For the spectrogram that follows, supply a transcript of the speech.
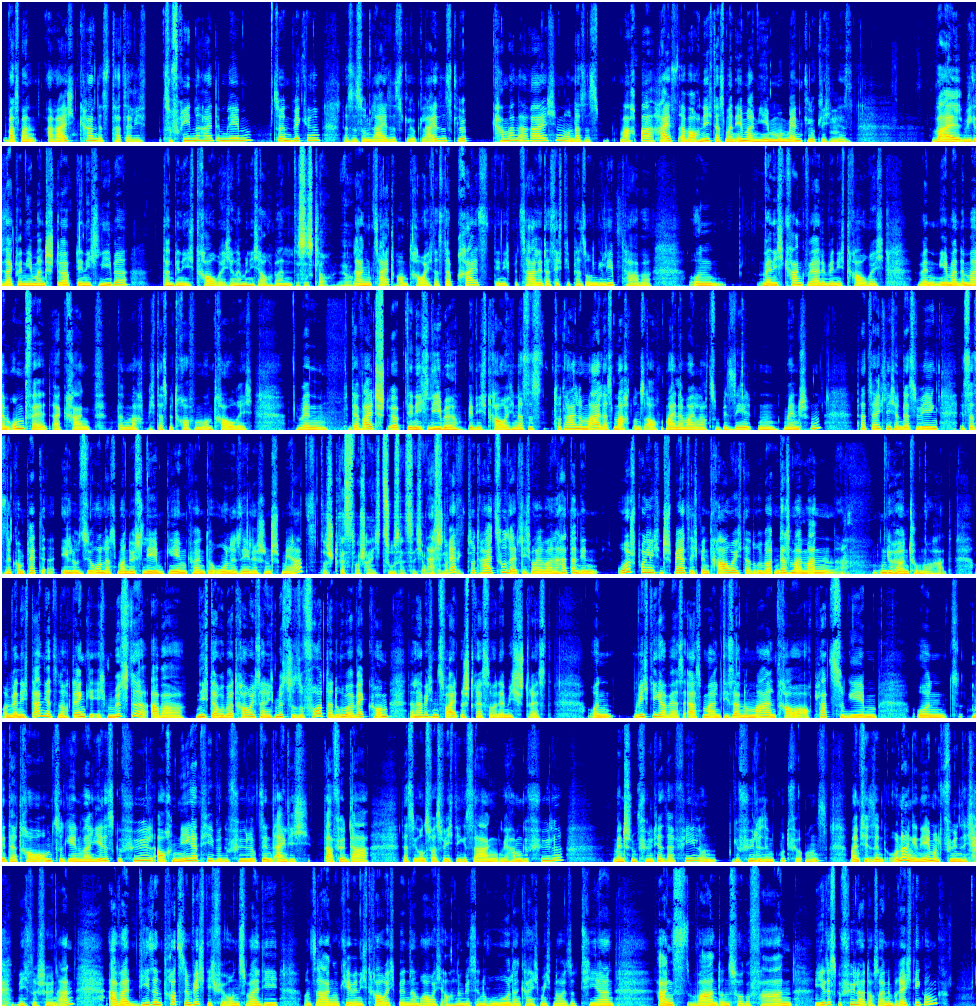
was man erreichen kann, ist tatsächlich Zufriedenheit im Leben zu entwickeln. Das ist so ein leises Glück. Leises Glück kann man erreichen und das ist machbar, heißt aber auch nicht, dass man immer in jedem Moment glücklich mhm. ist. Weil, wie gesagt, wenn jemand stirbt, den ich liebe, dann bin ich traurig und dann bin ich auch über einen klar, ja. langen Zeitraum traurig. Das ist der Preis, den ich bezahle, dass ich die Person geliebt habe. Und wenn ich krank werde, bin ich traurig. Wenn jemand in meinem Umfeld erkrankt, dann macht mich das betroffen und traurig. Wenn der Wald stirbt, den ich liebe, bin ich traurig. Und das ist total normal. Das macht uns auch meiner Meinung nach zu beseelten Menschen tatsächlich. Und deswegen ist das eine komplette Illusion, dass man durchs Leben gehen könnte ohne seelischen Schmerz. Das stresst wahrscheinlich zusätzlich auch. Das stresst total zusätzlich, weil man hat dann den ursprünglichen Schmerz. Ich bin traurig darüber, dass mein Mann einen Gehirntumor hat. Und wenn ich dann jetzt noch denke, ich müsste aber nicht darüber traurig sein, ich müsste sofort darüber wegkommen, dann habe ich einen zweiten Stressor, der mich stresst. Und wichtiger wäre es erstmal, dieser normalen Trauer auch Platz zu geben und mit der Trauer umzugehen, weil jedes Gefühl, auch negative Gefühle, sind eigentlich dafür da, dass sie uns was Wichtiges sagen. Wir haben Gefühle, Menschen fühlen ja sehr viel und Gefühle sind gut für uns. Manche sind unangenehm und fühlen sich nicht so schön an, aber die sind trotzdem wichtig für uns, weil die uns sagen, okay, wenn ich traurig bin, dann brauche ich auch ein bisschen Ruhe, dann kann ich mich neu sortieren. Angst warnt uns vor Gefahren. Jedes Gefühl hat auch seine Berechtigung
